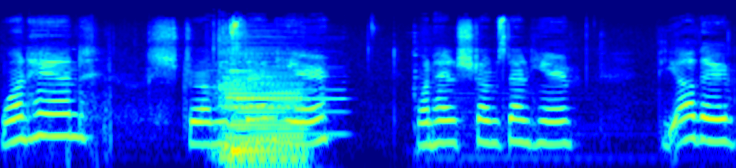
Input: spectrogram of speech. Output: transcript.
one hand strums down here, one hand strums down here, the other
